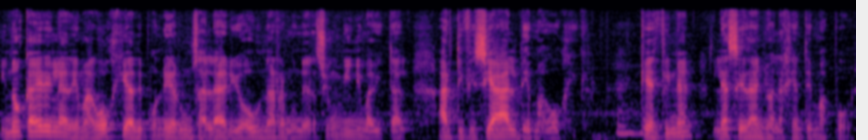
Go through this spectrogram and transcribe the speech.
y no caer en la demagogia de poner un salario o una remuneración mínima vital artificial, demagógica, que al final le hace daño a la gente más pobre.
